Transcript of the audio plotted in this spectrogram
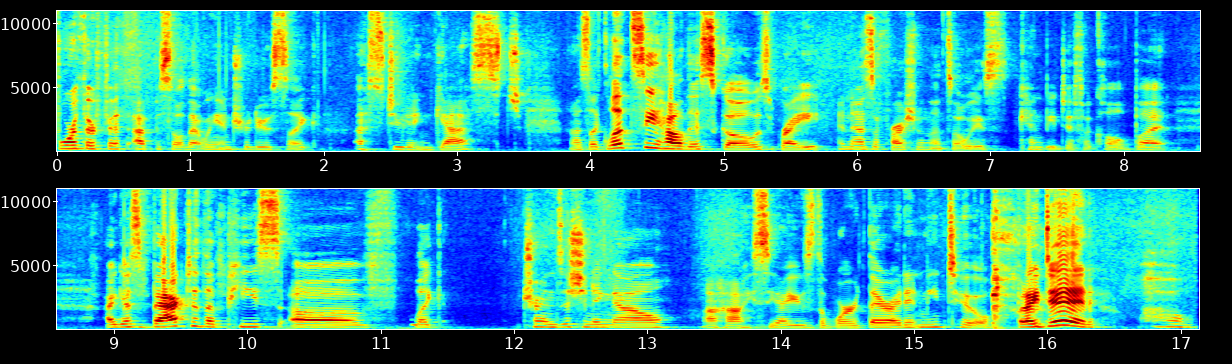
fourth or fifth episode that we introduced like a student guest. I was like, let's see how this goes, right? And as a freshman, that's always can be difficult. But I guess back to the piece of like transitioning now. Uh-huh, I see I used the word there. I didn't mean to, but I did. Whoa.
